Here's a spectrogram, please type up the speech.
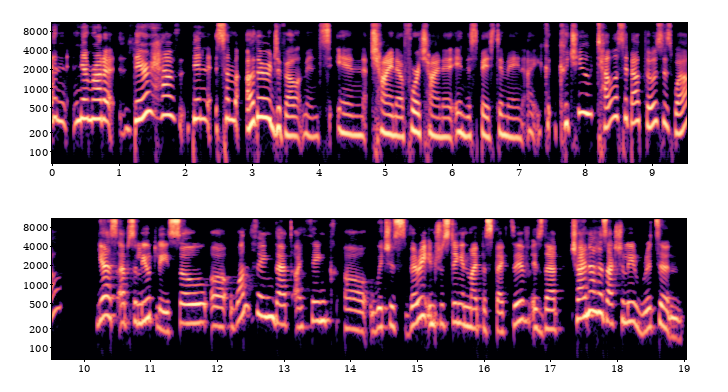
And Namrata, there have been some other developments in China for China in the space domain. Could you tell us about those as well? Yes, absolutely. So, uh, one thing that I think, uh, which is very interesting in my perspective, is that China has actually written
